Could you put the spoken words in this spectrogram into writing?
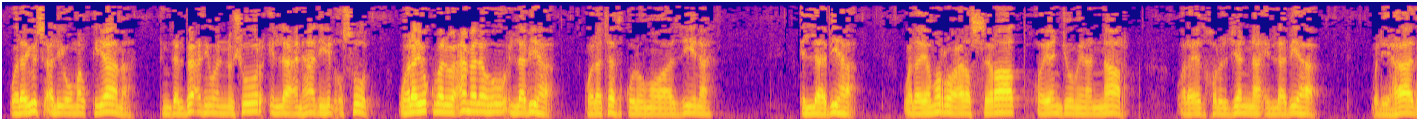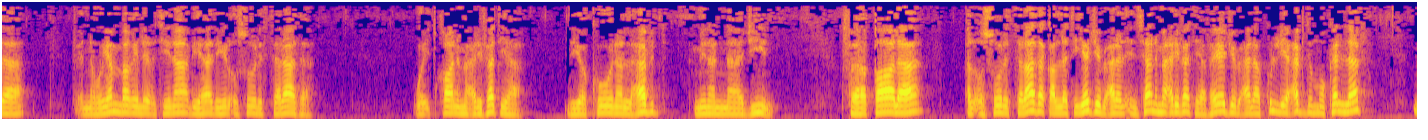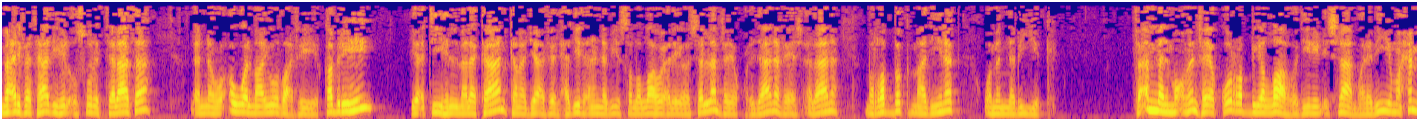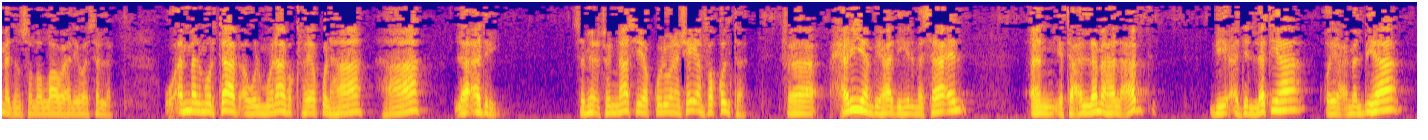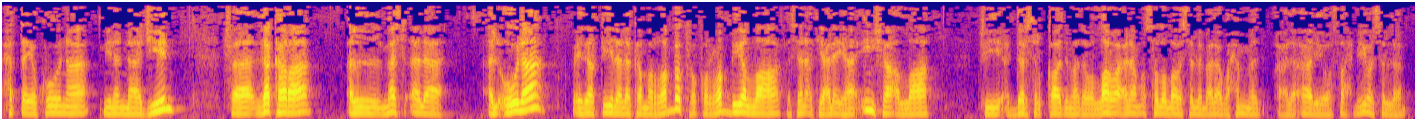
ولا يسأل يوم القيامة عند البعث والنشور إلا عن هذه الأصول ولا يقبل عمله إلا بها ولا تثقل موازينه إلا بها ولا يمر على الصراط وينجو من النار. ولا يدخل الجنة إلا بها. ولهذا فإنه ينبغي الاعتناء بهذه الأصول الثلاثة وإتقان معرفتها ليكون العبد من الناجين. فقال الأصول الثلاثة التي يجب على الإنسان معرفتها فيجب على كل عبد مكلف معرفة هذه الأصول الثلاثة لأنه أول ما يوضع في قبره يأتيه الملكان كما جاء في الحديث عن النبي صلى الله عليه وسلم فيقعدان فيسألان من ربك؟ ما دينك؟ ومن نبيك. فأما المؤمن فيقول ربي الله ودين الإسلام ونبي محمد صلى الله عليه وسلم. وأما المرتاب أو المنافق فيقول ها ها لا أدري. سمعت الناس يقولون شيئا فقلته فحريا بهذه المسائل أن يتعلمها العبد بأدلتها ويعمل بها حتى يكون من الناجين. فذكر المسألة الأولى فإذا قيل لك من ربك فقل ربي الله فسنأتي عليها إن شاء الله في الدرس القادم هذا. والله أعلم وصلى الله وسلم على محمد وعلى آله وصحبه وسلم.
